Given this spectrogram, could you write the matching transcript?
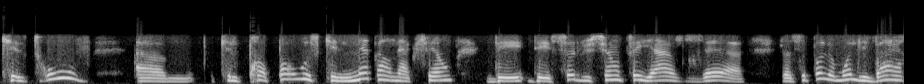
qu'il trouve, euh, qu'il propose, qu'il mette en action des, des solutions. Tu sais, hier, je disais, euh, je ne sais pas, le mois, l'hiver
